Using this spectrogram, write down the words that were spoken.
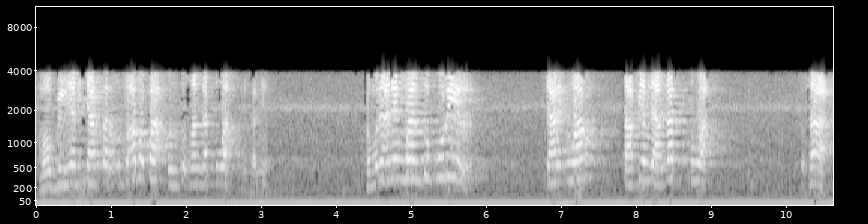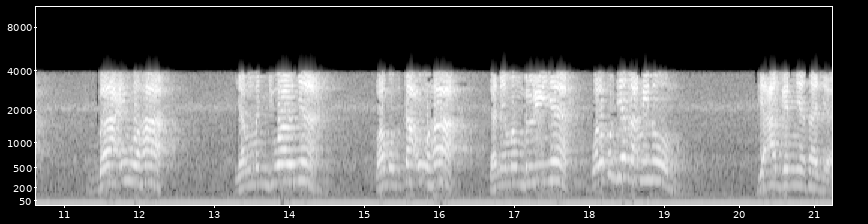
Mobilnya dicarter untuk apa pak? Untuk ngangkat tua misalnya. Kemudian ada yang bantu kurir cari uang, tapi yang diangkat tua. Dosa. Ba'iwaha yang menjualnya, wa mubta'uha dan yang membelinya, walaupun dia nggak minum, dia agennya saja.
